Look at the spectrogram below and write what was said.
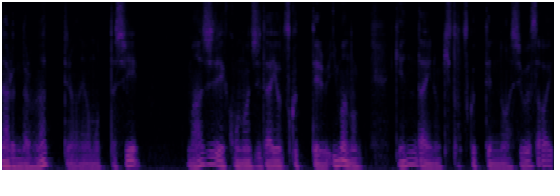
なるんだろうなっていうのはね思ったしマジでこの時代を作ってる今の現代の基礎作ってんのは渋沢栄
